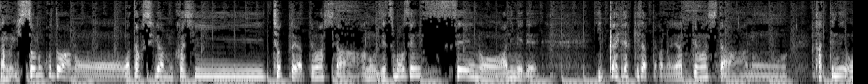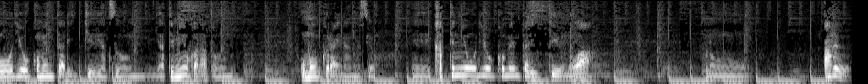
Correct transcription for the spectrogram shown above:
あのいっそのことはあの私が昔ちょっとやってましたあの絶望先生のアニメで1回だけだったかなやってました。あの勝手にオーディオコメンタリーっていうやつをやってみようかなと思うくらいなんですよ、えー、勝手にオーディオコメンタリーっていうのはあのある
